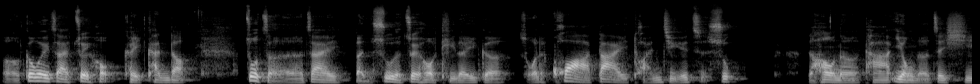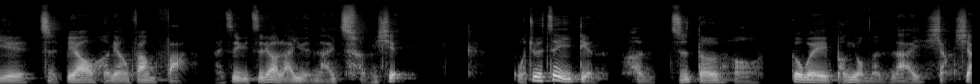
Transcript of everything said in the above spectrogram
呃，各位在最后可以看到，作者在本书的最后提了一个所谓的跨代团结指数，然后呢，他用了这些指标衡量方法，来自于资料来源来呈现。我觉得这一点很值得哦，各位朋友们来想象，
